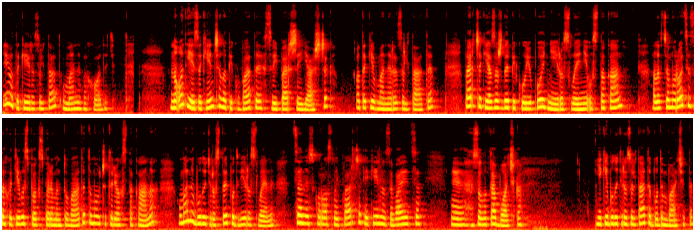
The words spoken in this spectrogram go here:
І отакий результат у мене виходить. Ну, от я й закінчила пікувати свій перший ящик. Отакі в мене результати. Перчик я завжди пікую по одній рослині у стакан. Але в цьому році захотілося поекспериментувати, тому в чотирьох стаканах у мене будуть рости по дві рослини. Це низькорослий перчик, який називається е, золота бочка. Які будуть результати, будемо бачити.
